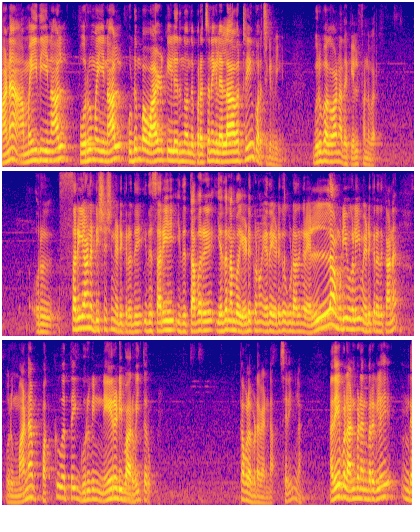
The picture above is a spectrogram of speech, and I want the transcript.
மன அமைதியினால் பொறுமையினால் குடும்ப வாழ்க்கையிலிருந்து வந்த பிரச்சனைகள் எல்லாவற்றையும் குறைச்சிக்கிடுவீங்க. குரு பகவான் அதுக்கு ஹெல்ப் பண்ணுவார். ஒரு சரியான டிசிஷன் எடுக்கிறது இது சரி இது தவறு எதை நம்ம எடுக்கணும் எதை எடுக்கக்கூடாதுங்கிற எல்லா முடிவுகளையும் எடுக்கிறதுக்கான ஒரு மன பக்குவத்தை குருவின் நேரடி பார்வை தரும். கவலைப்பட வேண்டாம். சரிங்களா? அதே போல் அன்பு நண்பர்களே இந்த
